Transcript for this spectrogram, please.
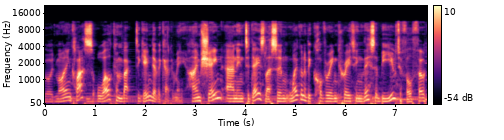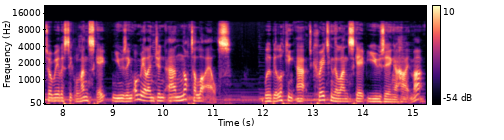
Good morning class, welcome back to Game Dev Academy. I'm Shane and in today's lesson we're going to be covering creating this beautiful photorealistic landscape using Unreal Engine and not a lot else. We'll be looking at creating the landscape using a height map,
